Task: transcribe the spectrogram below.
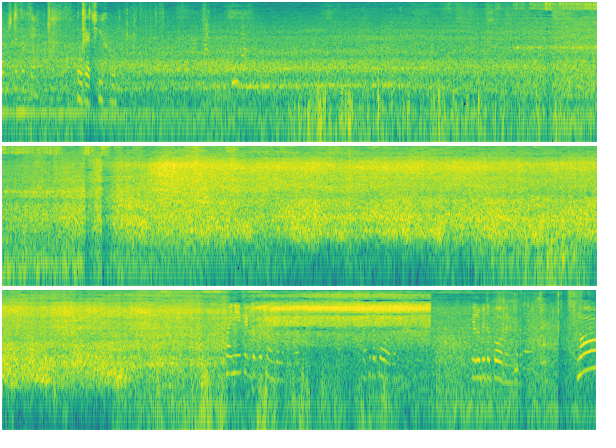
myślę co ty. Dobra, cicho. Fajnie jest jak do pociągu Ja lubię to. No,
